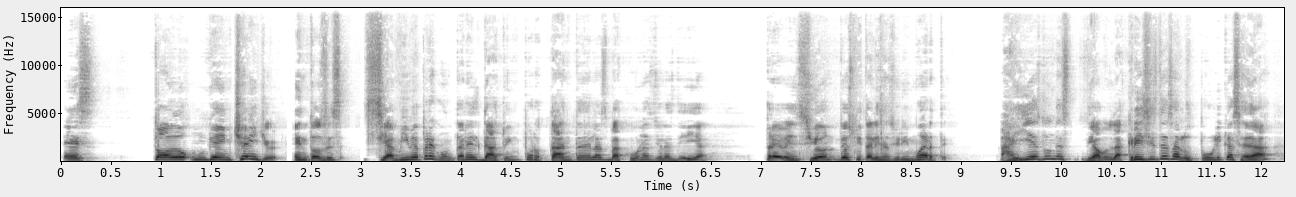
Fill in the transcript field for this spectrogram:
es todo un game changer. Entonces, si a mí me preguntan el dato importante de las vacunas, yo les diría prevención de hospitalización y muerte. Ahí es donde, digamos, la crisis de salud pública se da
